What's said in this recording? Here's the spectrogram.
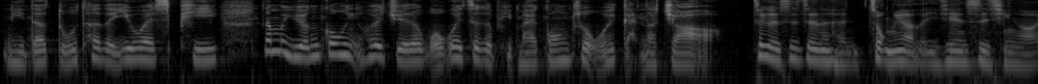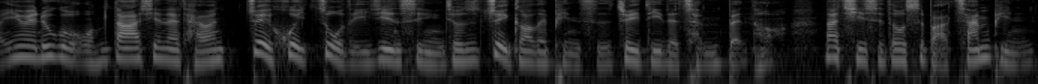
你的独特的 USP。那么，员工也会觉得我为这个品牌工作，我会感到骄傲。这个是真的很重要的一件事情哦，因为如果我们大家现在台湾最会做的一件事情，就是最高的品质、最低的成本哈，那其实都是把产品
